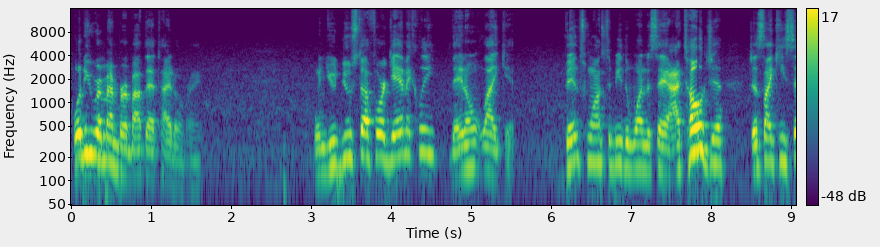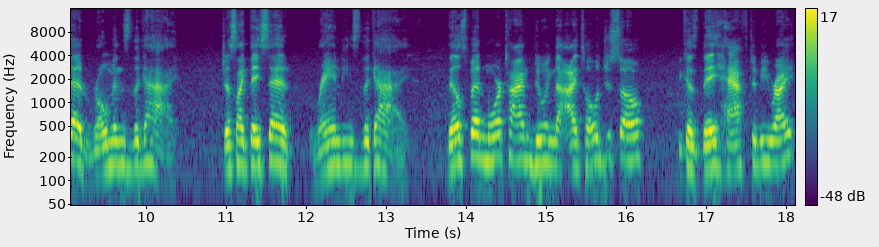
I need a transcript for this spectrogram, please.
What do you remember about that title, Ray? When you do stuff organically, they don't like it. Vince wants to be the one to say, I told you, just like he said, Roman's the guy. Just like they said, Randy's the guy. They'll spend more time doing the I told you so because they have to be right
